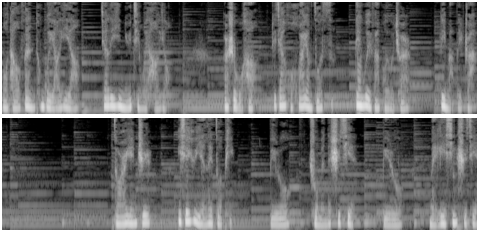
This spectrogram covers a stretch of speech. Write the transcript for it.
某逃犯通过摇一摇，加了一女警为好友。二十五号，这家伙花样作死，定位发朋友圈，立马被抓。总而言之，一些寓言类作品，比如《楚门的世界》，比如《美丽新世界》，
